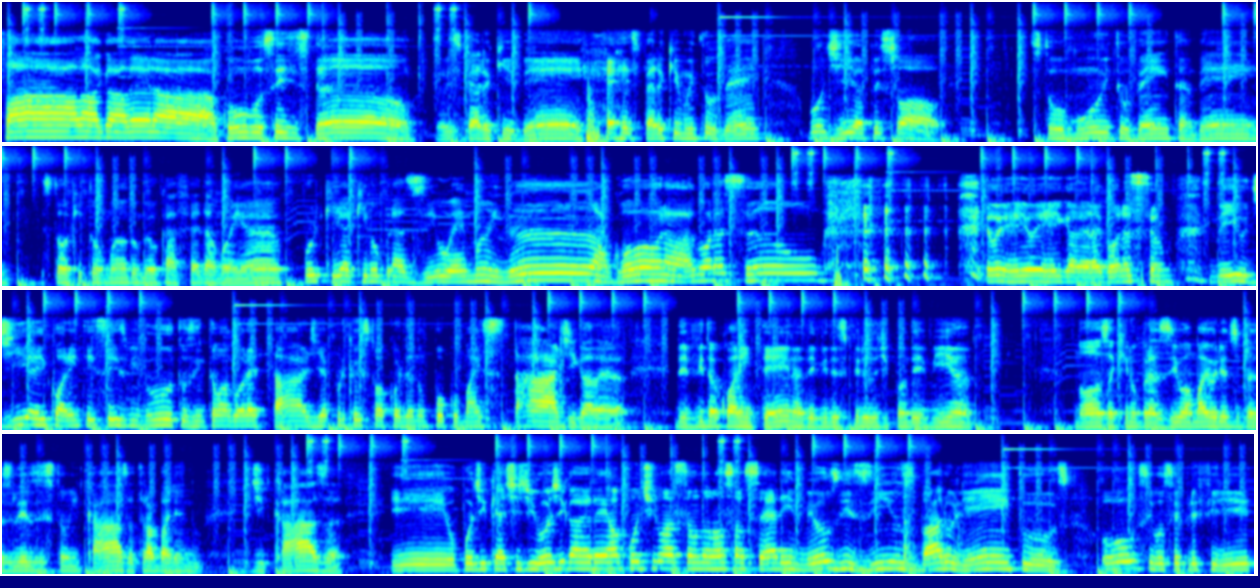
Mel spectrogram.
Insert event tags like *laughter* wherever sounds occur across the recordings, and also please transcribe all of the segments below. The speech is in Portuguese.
Fala galera, como vocês estão? Eu espero que bem, *laughs* espero que muito bem. Bom dia pessoal, estou muito bem também. Estou aqui tomando o meu café da manhã, porque aqui no Brasil é manhã, agora, agora são. *laughs* eu errei, eu errei, galera. Agora são meio-dia e 46 minutos, então agora é tarde. É porque eu estou acordando um pouco mais tarde, galera. Devido à quarentena, devido a esse período de pandemia, nós aqui no Brasil, a maioria dos brasileiros estão em casa, trabalhando de casa. E o podcast de hoje, galera, é a continuação da nossa série Meus Vizinhos Barulhentos, ou se você preferir,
